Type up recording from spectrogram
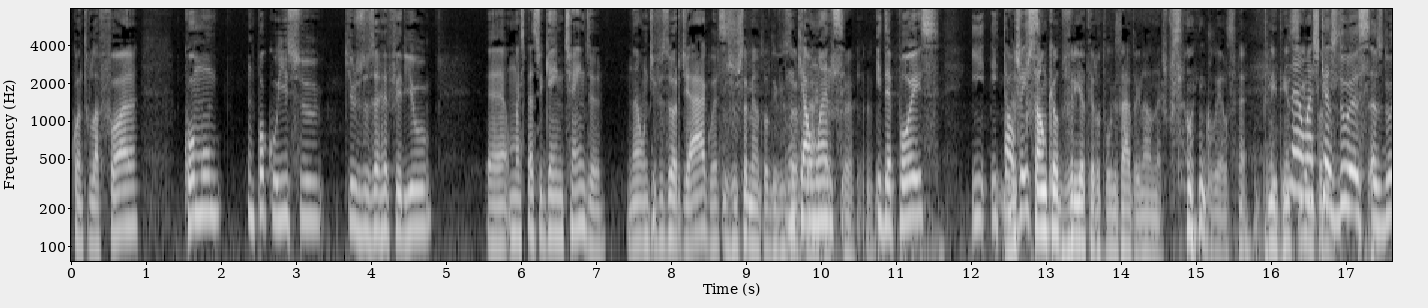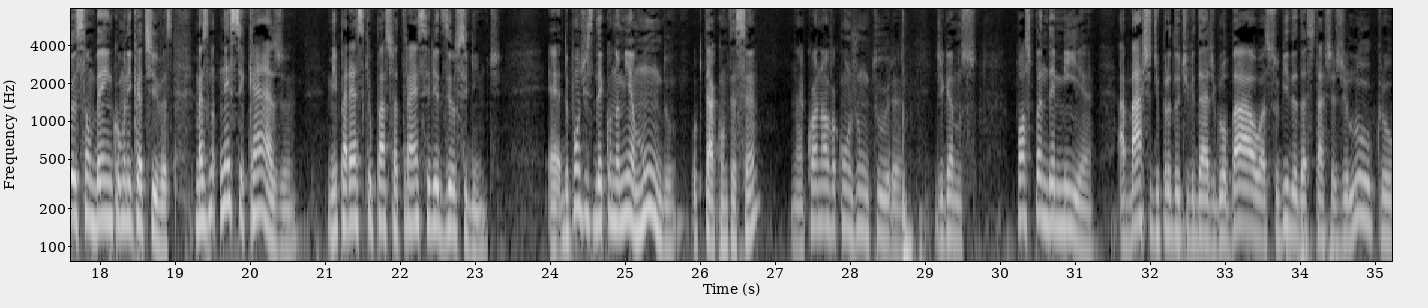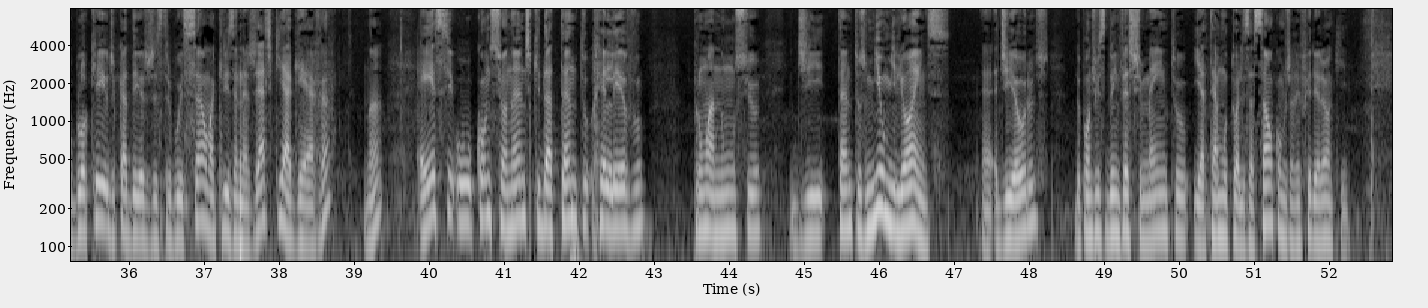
quanto lá fora, como um pouco isso que o José referiu, é, uma espécie de game changer, não, um divisor de águas. Justamente o divisor em que há um antes e depois. E, e talvez... Na expressão que eu deveria ter utilizado e não na expressão inglesa. Não, acho que as duas, as duas são bem comunicativas. Mas nesse caso, me parece que o passo atrás seria dizer o seguinte: é, do ponto de vista da economia mundo, o que está acontecendo, né, com a nova conjuntura, digamos, pós-pandemia, a baixa de produtividade global, a subida das taxas de lucro, o bloqueio de cadeias de distribuição, a crise energética e a guerra, né? É esse o condicionante que dá tanto relevo para um anúncio de tantos mil milhões é, de euros do ponto de vista do investimento e até mutualização, como já referiram aqui.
